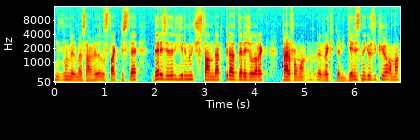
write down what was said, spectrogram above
Uzun bir mesafede ıslak pistte. Dereceleri 23 standart. Biraz derece olarak performans rakiplerinin gerisinde gözüküyor ama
